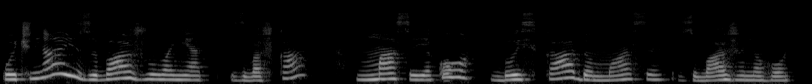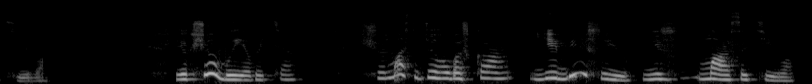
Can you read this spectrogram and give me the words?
Починають зважування з важка, маса якого близька до маси зваженого тіла. Якщо виявиться, що маса цього важка є більшою, ніж маса тіла,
